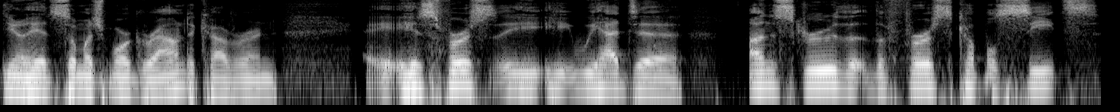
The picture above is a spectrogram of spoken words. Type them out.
you know, he had so much more ground to cover. And his first, he, he, we had to unscrew the, the first couple seats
